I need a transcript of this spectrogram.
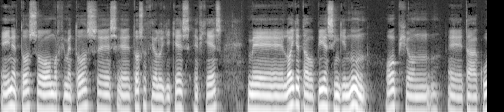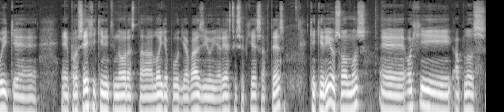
είναι τόσο όμορφη με τόσο θεολογικές ευχές με λόγια τα οποία συγκινούν όποιον ε, τα ακούει και ε, προσέχει εκείνη την ώρα στα λόγια που διαβάζει ο ιερέας τις ευχές αυτές και κυρίως όμως ε, όχι απλώς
